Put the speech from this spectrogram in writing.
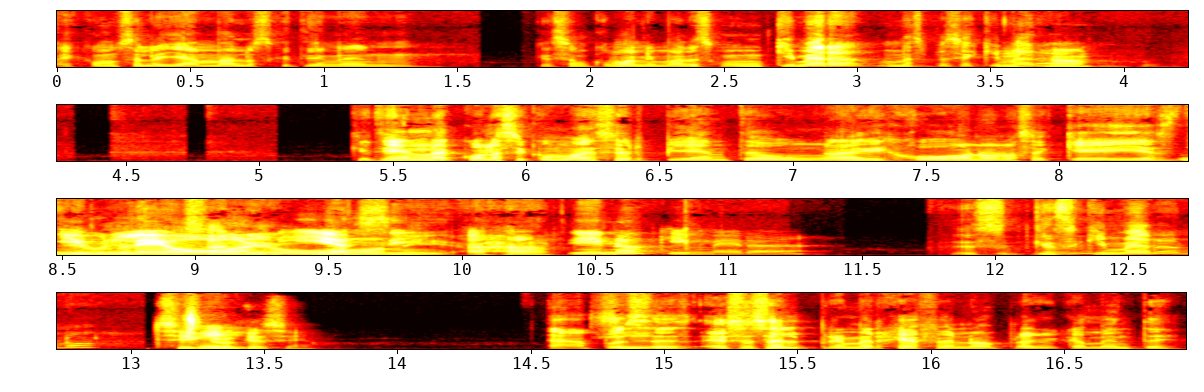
Ay, ¿Cómo se le llama a los que tienen. que son como animales? ¿Un quimera? ¿Una especie de quimera? Que tienen la cola así como de serpiente o un aguijón o no sé qué. Y, es, Y un de león, y así. ajá. Sí, ¿no, Quimera? Es que es quimera, ¿no? Sí, Sí. creo que sí. Ah, pues Sí. es- ese es el primer jefe, ¿no? Prácticamente.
